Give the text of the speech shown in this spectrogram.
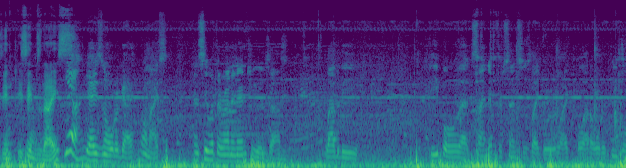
Seem- he seems nice. Yeah, yeah, he's an older guy. Real nice. And see what they're running into is um, a lot of the people that signed up for census, like, were like a lot of older people.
